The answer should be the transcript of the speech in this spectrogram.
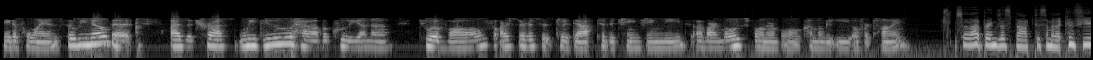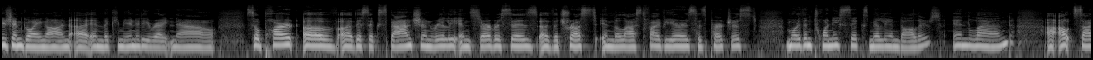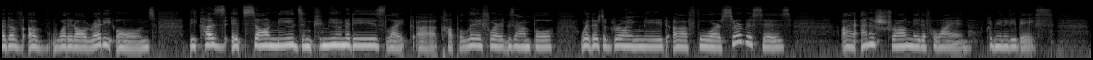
Native Hawaiian. So we know that as a trust, we do have a kuleana to evolve our services to adapt to the changing needs of our most vulnerable kamali'i over time. So that brings us back to some of that confusion going on uh, in the community right now. So, part of uh, this expansion, really, in services, uh, the trust in the last five years has purchased more than $26 million in land uh, outside of, of what it already owns because it saw needs in communities like uh, Kapolei, for example, where there's a growing need uh, for services uh, and a strong Native Hawaiian community base.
